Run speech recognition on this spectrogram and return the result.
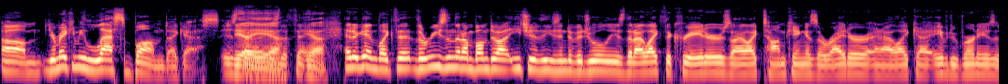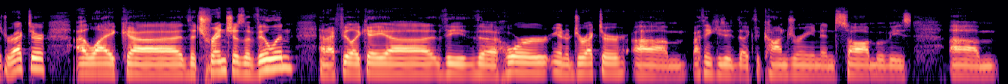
um, you're making me less bummed, I guess, is, Yeah, the, yeah, is the thing. Yeah. And again, like the, the reason that I'm bummed about each of these individually is that I like the creators. I like Tom King as a writer, and I like uh, Ava DuVernay as a director. I like uh, The Trench as a villain, and I feel like a uh, the the horror you know director. Um, I think he did like the Conjuring and Saw movies. Um,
